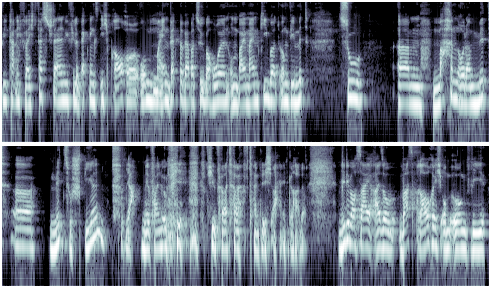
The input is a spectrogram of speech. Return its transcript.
wie kann ich vielleicht feststellen, wie viele Backlinks ich brauche, um meinen Wettbewerber zu überholen, um bei meinem Keyword irgendwie mit zu ähm, machen oder mit äh, mitzuspielen. Ja, mir fallen irgendwie die Wörter öfter nicht ein gerade. Wie dem auch sei, also was brauche ich, um irgendwie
